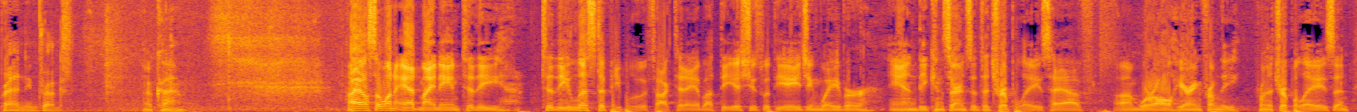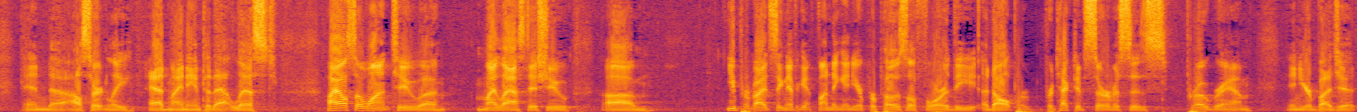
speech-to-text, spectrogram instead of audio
brand name drugs. Okay. I also want to add my name to the, to the list of people who have talked today about the issues with the aging waiver and the concerns that the AAAs have. Um, We're all hearing from the, from the AAAs, and, and uh, I'll certainly add my name to that list. I also want to, uh, my last issue, um, you provide significant funding in your proposal for the Adult Pr- Protective Services Program in your budget.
